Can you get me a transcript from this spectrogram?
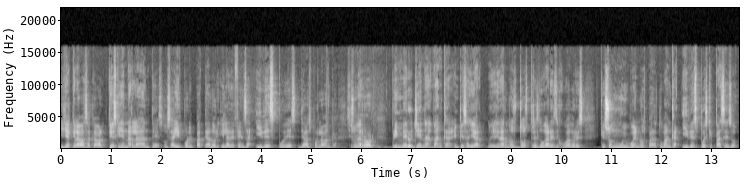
y ya que la vas a acabar, tienes que llenarla antes, o sea, ir por el pateador y la defensa y después ya vas por la banca. Sí, es un no. error. Primero llena banca, empieza a llegar a llenar unos 2, 3 lugares de jugadores que son muy buenos para tu banca y después que pase eso,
